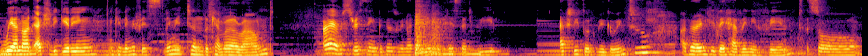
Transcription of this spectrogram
we are not actually getting okay let me face let me turn the camera around. I am stressing because we're not getting the place that we actually thought we were going to. Apparently they have an event so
